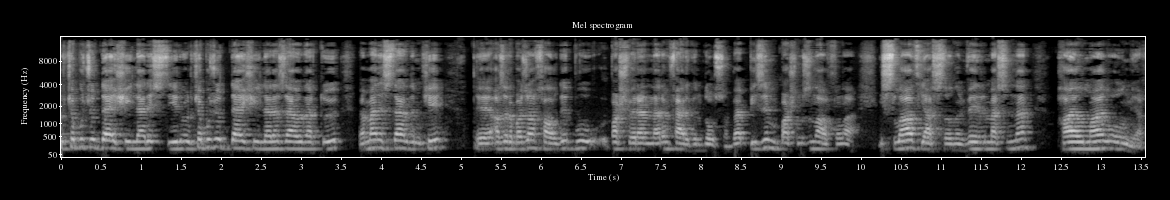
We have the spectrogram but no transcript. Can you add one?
Ölkə bu cür dəyişiklikləri istəyir. Ölkə bu cür dəyişikliklərə zərurət duyur və mən istərdim ki, e, Azərbaycan xalqı bu baş verənlərin fərqində olsun və bizim başımızın altına islahat yastığının verilməsindən hayılmayıl olmayaq.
